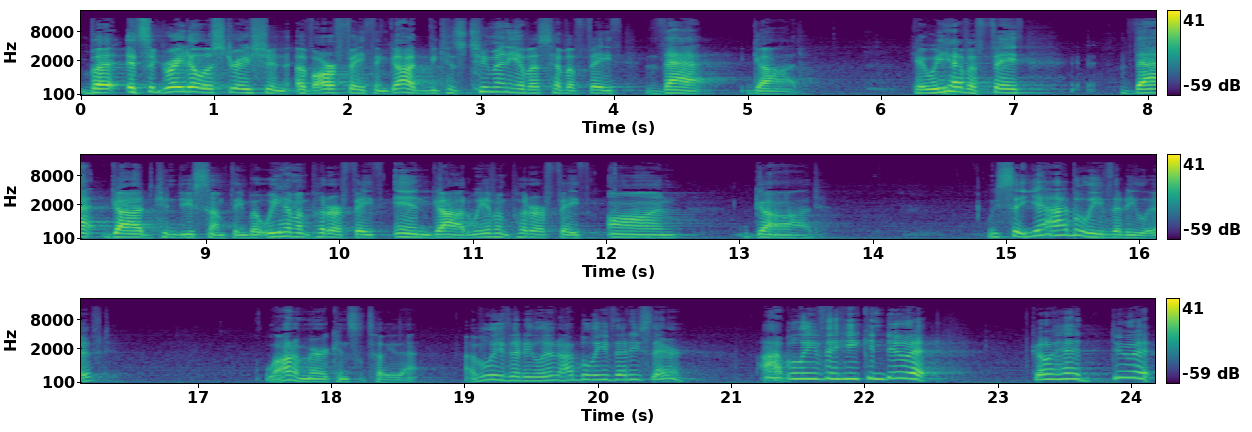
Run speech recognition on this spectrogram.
But it's a great illustration of our faith in God because too many of us have a faith that God. Okay, we have a faith that God can do something, but we haven't put our faith in God. We haven't put our faith on God. We say, Yeah, I believe that He lived. A lot of Americans will tell you that. I believe that He lived. I believe that He's there. I believe that He can do it. Go ahead, do it.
